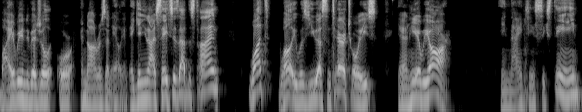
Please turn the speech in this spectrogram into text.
by every individual or a non-resident alien. Again, United States is at this time what? Well, it was U.S. and territories, and here we are. In 1916,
